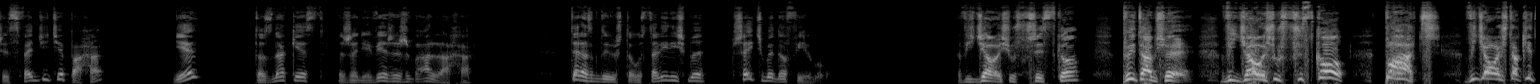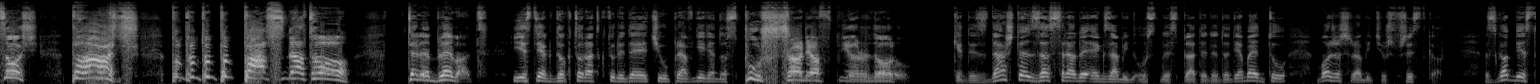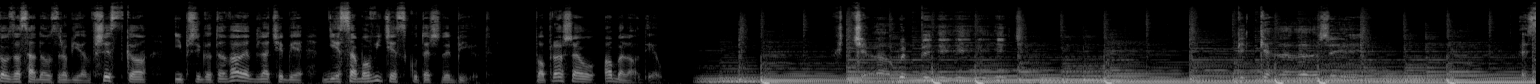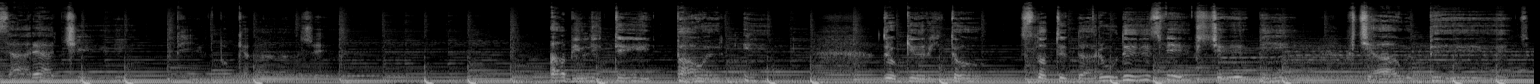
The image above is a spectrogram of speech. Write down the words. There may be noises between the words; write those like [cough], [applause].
Czy swędzi cię pacha? Nie? To znak jest, że nie wierzysz w Allaha. Teraz, gdy już to ustaliliśmy, przejdźmy do filmu. Widziałeś już wszystko? Pytam się! Widziałeś już wszystko? Patrz! Widziałeś takie coś? Patrz! P -p -p Patrz na to! Ten emblemat jest jak doktorat, który daje ci uprawnienia do spuszczania w pierdolu. Kiedy zdasz ten zasrany egzamin ustny z platyny do diamentu, możesz robić już wszystko. Zgodnie z tą zasadą zrobiłem wszystko i przygotowałem dla ciebie niesamowicie skuteczny build. Poproszę o melodię. Chciałem być piekarzem. Zaraz ci build. Ability, power i drogie rito. Sloty na runy zwiększcie mi. Chciałem być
